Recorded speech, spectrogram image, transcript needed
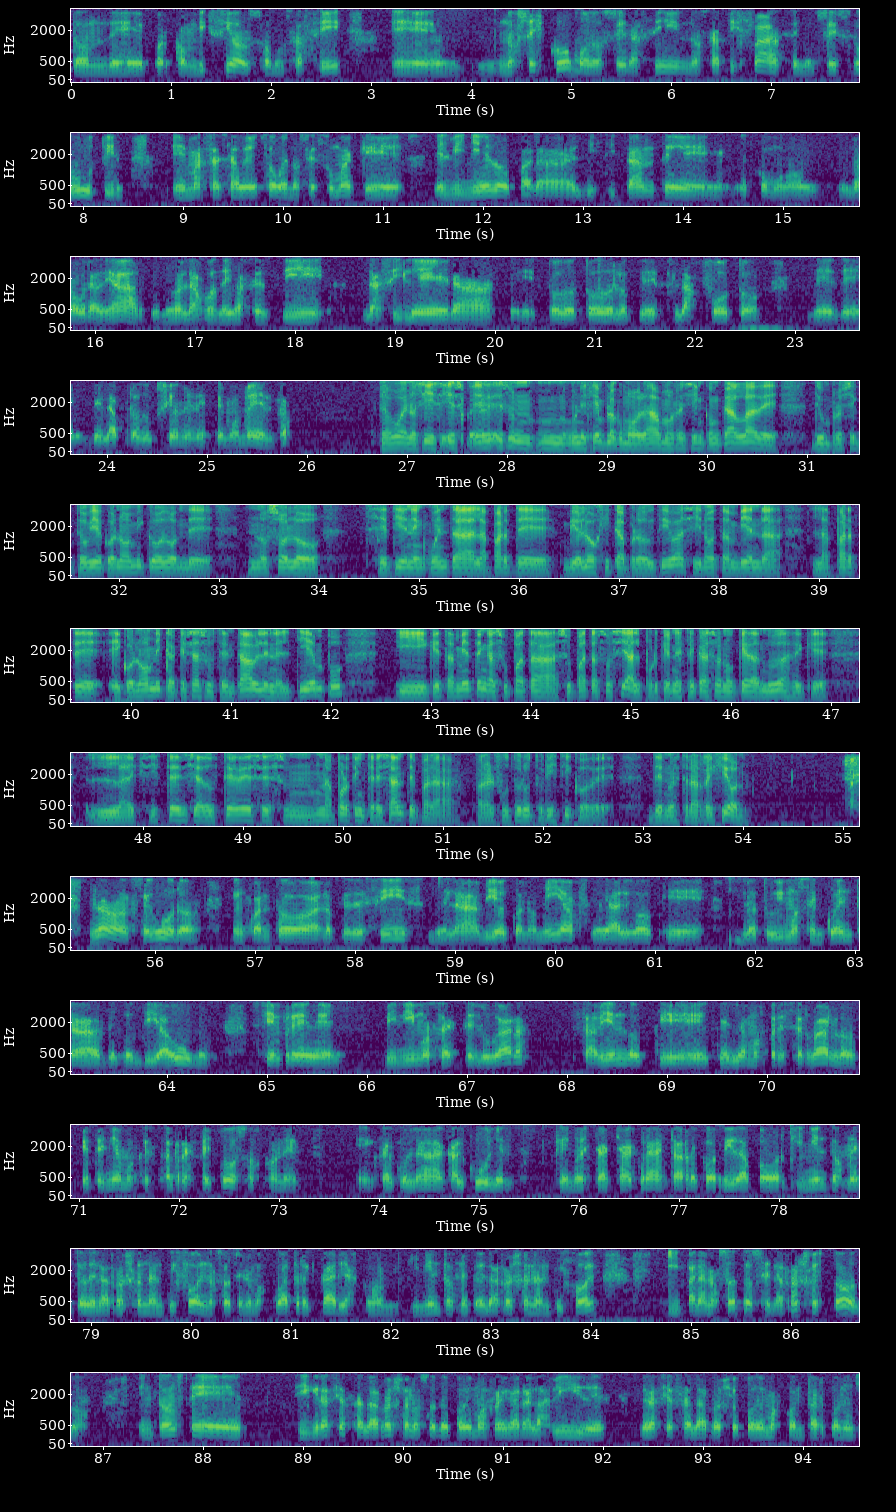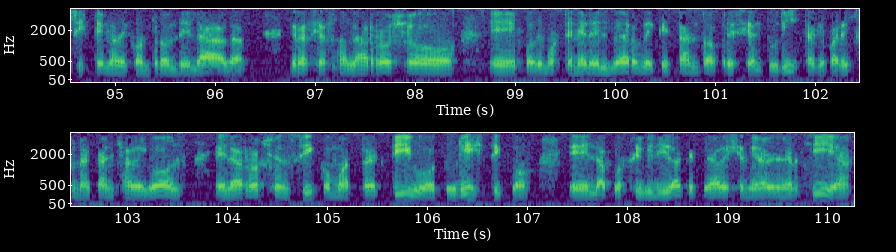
donde por convicción somos así, eh, nos es cómodo ser así, nos satisface, nos es útil. Eh, más allá de eso, bueno, se suma que el viñedo para el visitante es como una obra de arte, ¿no? Las bodegas en sí, las hileras, eh, todo todo lo que es la foto de, de, de la producción en este momento. Está bueno, sí, es, un, un- ejemplo, como hablábamos recién con Carla, de, un proyecto bioeconómico donde no solo se tiene en cuenta la parte biológica productiva, sino también la, la parte económica que sea sustentable en el tiempo y que también tenga su pata su pata social, porque en este caso no quedan dudas de que la existencia de ustedes es un, un aporte interesante para, para el futuro turístico de, de nuestra región. No, seguro. En cuanto a lo que decís de la bioeconomía, fue algo que lo tuvimos en cuenta desde el día uno. Siempre vinimos a este lugar sabiendo que queríamos preservarlo, que teníamos que estar respetuosos con él. Eh, calcula- calculen que nuestra chacra está recorrida por 500 metros del arroyo Nantifol. Nosotros tenemos 4 hectáreas con 500 metros del arroyo Nantifol y para nosotros el arroyo es todo. Entonces, si gracias al arroyo nosotros podemos regar a las vides, gracias al arroyo podemos contar con un sistema de control de heladas, gracias al arroyo eh, podemos tener el verde que tanto aprecia el turista, que parece una cancha de golf, el arroyo en sí como atractivo turístico, eh, la posibilidad que te da de generar energía,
